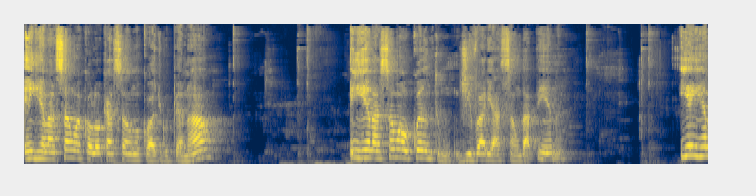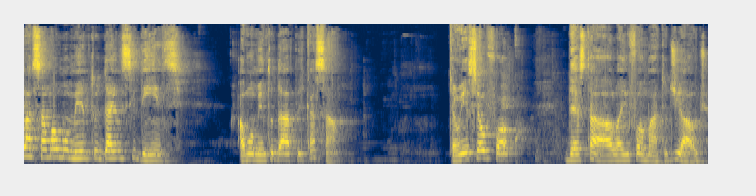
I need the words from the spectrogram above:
Em relação à colocação no Código Penal, em relação ao quantum de variação da pena e em relação ao momento da incidência, ao momento da aplicação. Então, esse é o foco desta aula em formato de áudio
